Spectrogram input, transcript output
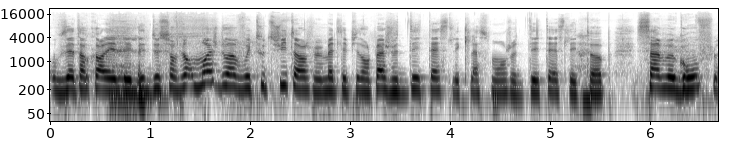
Vous êtes encore les, les- les deux survivants. Moi, je dois avouer tout de suite, hein, je vais me mettre les pieds dans le plat, je déteste les classements, je déteste les tops. Ça me gonfle.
